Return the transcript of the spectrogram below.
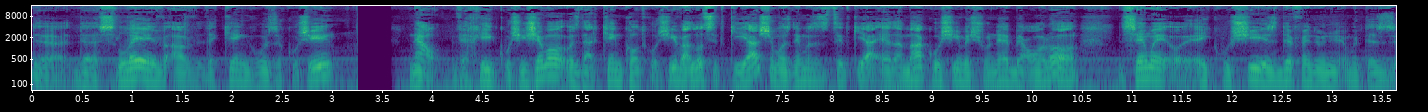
the, the slave of the king who was a כושי, now, Vechi Kushi Shemo was that king called Kushi. V'alo Tzidkiya Shemo, his name was Tzidkiya. Elama Kushi Meshune Be'oro. The same way a Kushi is different with his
